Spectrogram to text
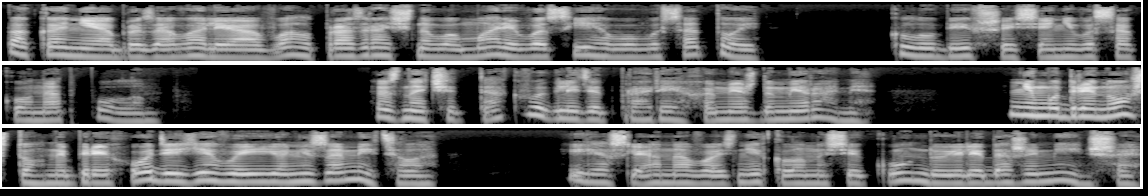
пока не образовали овал прозрачного марева с его высотой, клубившийся невысоко над полом. Значит, так выглядит прореха между мирами. Не мудрено, что на переходе Ева ее не заметила, если она возникла на секунду или даже меньше.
